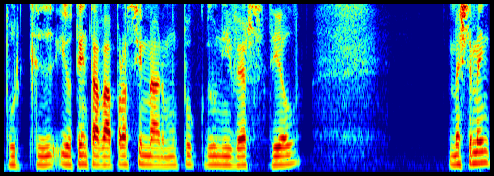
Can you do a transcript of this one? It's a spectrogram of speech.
porque eu tentava aproximar-me um pouco do universo dele, mas também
